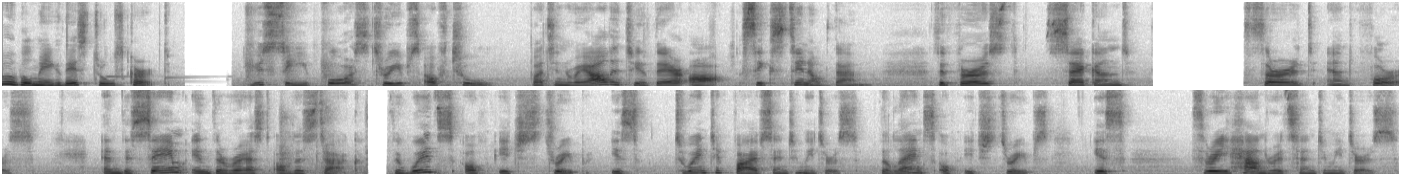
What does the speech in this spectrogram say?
we will make this tulle skirt. You see four strips of tulle, but in reality there are 16 of them. The first, second, third and fourth, and the same in the rest of the stack. The width of each strip is 25 centimeters. The length of each strip is 300 centimeters.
